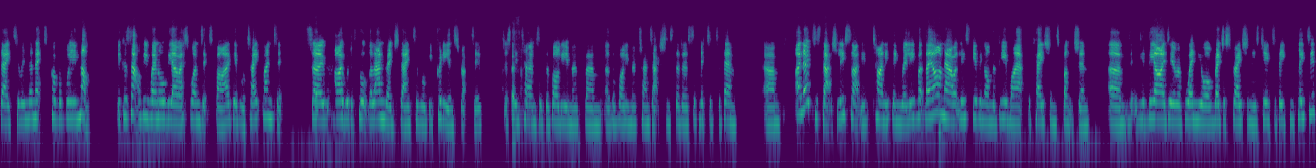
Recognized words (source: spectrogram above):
data in the next probably month, because that'll be when all the OS ones expire, give or take, won't it? So. I would have thought the land reg data will be pretty instructive, just Definitely. in terms of the volume of, um, of the volume of transactions that are submitted to them. Um, I noticed actually, slightly tiny thing really, but they are now at least giving on the view my applications function um, the, the, idea of when your registration is due to be completed.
